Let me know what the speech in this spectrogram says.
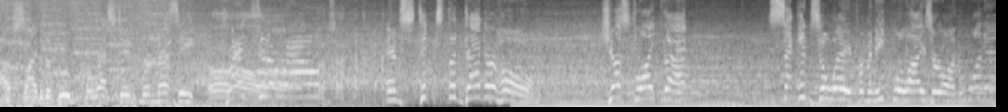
Outside of the boot, caressed in for Messi. Oh. Cranks it around and sticks the dagger home. Just like that. Seconds away from an equalizer on one end.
